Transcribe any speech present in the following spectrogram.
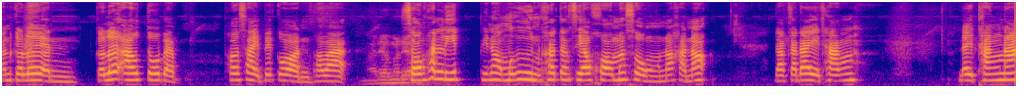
มันก็เลยอันก็เลยเอาตัวแบบพอใส่ไปก่อน เพราะว่าสองพันลิตร พี่น้องมืออื่นเขาจังเสียเอาของมาส่งเนาะค่ะเนาะแล้วก็ได้ทั้ง ได้ทั้งน้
